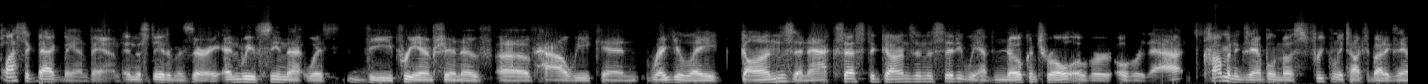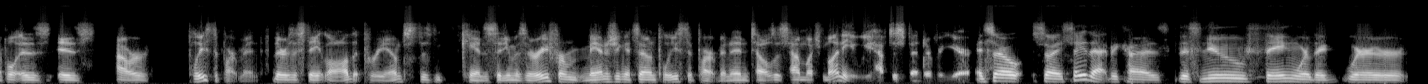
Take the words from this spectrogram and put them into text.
plastic bag ban ban in the state of Missouri. And we've seen that with the preemption of, of how we can regulate guns and access to guns in the city. We have no control over over that. Common example, the most frequently talked about example is is our police department. There's a state law that preempts the Kansas City, Missouri from managing its own police department and tells us how much money we have to spend every year. And so so I say that because this new thing where the where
